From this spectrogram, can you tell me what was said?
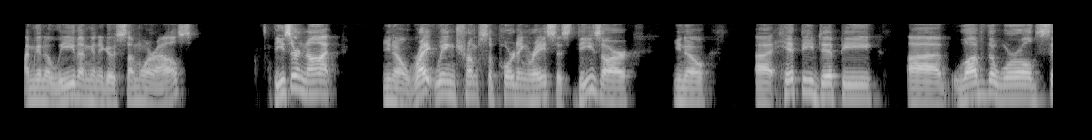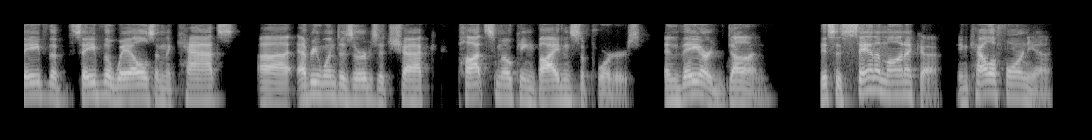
I'm going to leave. I'm going to go somewhere else. These are not, you know, right wing Trump supporting racists. These are, you know, uh, hippy dippy, uh, love the world, save the save the whales and the cats. Uh, everyone deserves a check. Pot smoking Biden supporters and they are done. This is Santa Monica in California,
